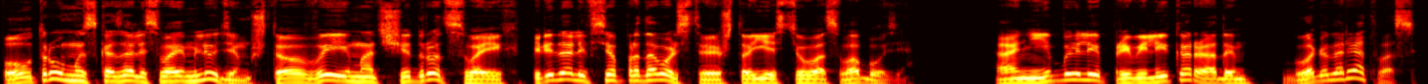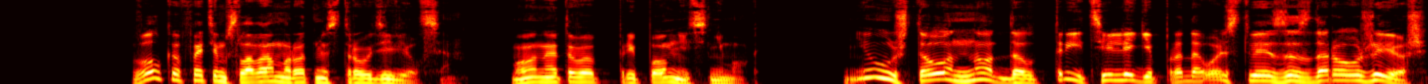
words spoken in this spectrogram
поутру мы сказали своим людям, что вы им от щедрот своих передали все продовольствие, что есть у вас в обозе. Они были превелико рады, благодарят вас». Волков этим словам ротмистра удивился. Он этого припомнить не мог. Неужто он отдал три телеги продовольствия за здорово живешь?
